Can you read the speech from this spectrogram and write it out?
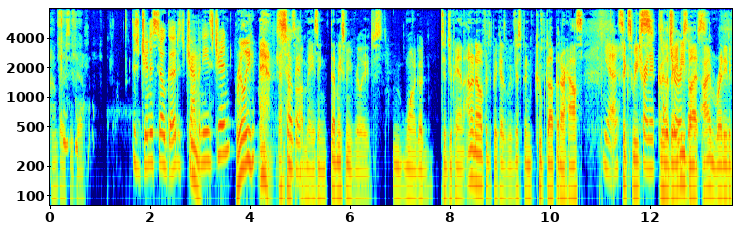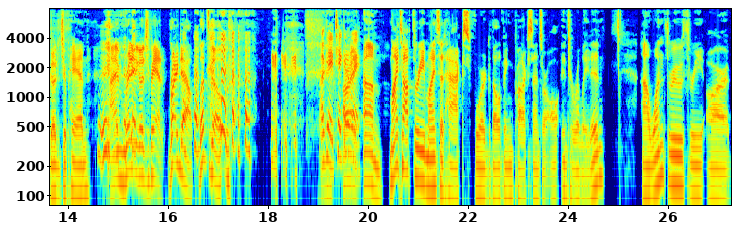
I'm thirsty too. This gin is so good. It's Japanese gin. Really, man, that So sounds good. amazing. That makes me really just want to go to Japan. I don't know if it's because we've just been cooped up in our house Yeah. six weeks with a baby, ourselves. but I'm ready to go to Japan. I'm ready to go to Japan right now. Let's go. Okay, take it All away. Um, my top three mindset hacks for developing product sense are all interrelated. Uh, one through three are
